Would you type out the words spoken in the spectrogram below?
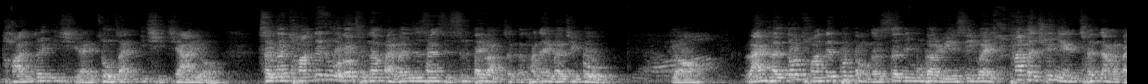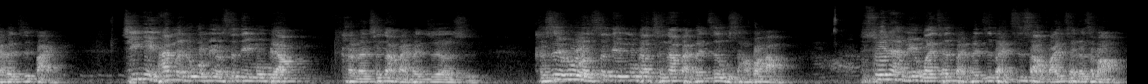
团队一起来作战，一起加油。整个团队如果都成长百分之三十，是不是代表整个团队有没有进步？有。来，很多团队不懂得设定目标，原因是因为他们去年成长了百分之百，今年他们如果没有设定目标，可能成长百分之二十。可是如果设定目标成长百分之五十，好不好？虽然没有完成百分之百，至少完成了什么？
